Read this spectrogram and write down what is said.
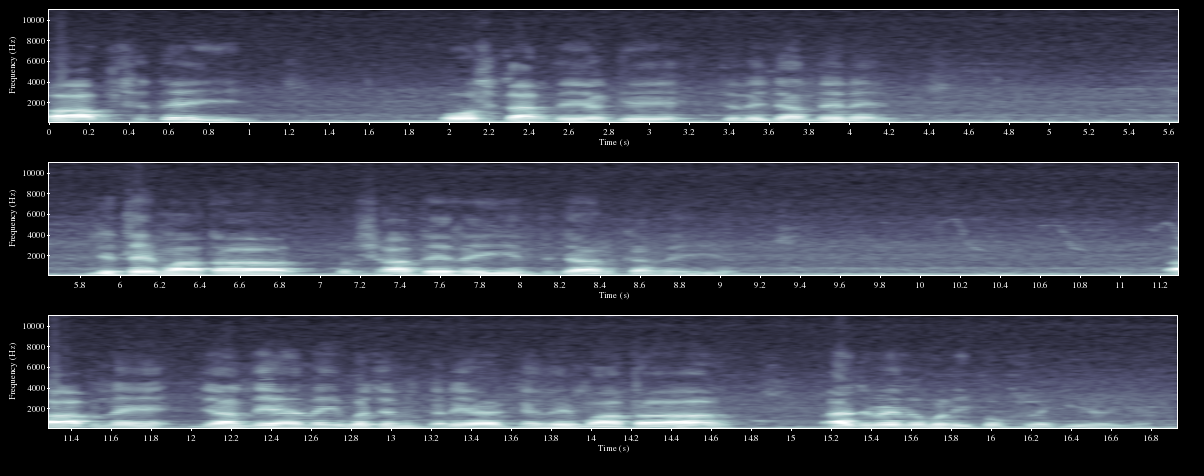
ਆਪ ਸਿੱਧੇ ਹੀ ਉਸ ਘਰ ਦੇ ਅੱਗੇ ਚਲੇ ਜਾਂਦੇ ਨੇ, ਜਿੱਥੇ ਮਾਤਾ ਪ੍ਰਸ਼ਾਦੇ ਲਈ ਇੰਤਜ਼ਾਰ ਕਰ ਰਹੀ ਹੈ। ਆਪਨੇ ਜਾਂਦਿਆਂ ਨਹੀਂ ਵਚਨ ਕਰਿਆ, ਕਹਿੰਦੇ, ਮਾਤਾ, ਅੱਜ ਮੈਨੂੰ ਬੜੀ ਭੁੱਖ ਲੱਗੀ ਹੋਈ ਹੈ।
